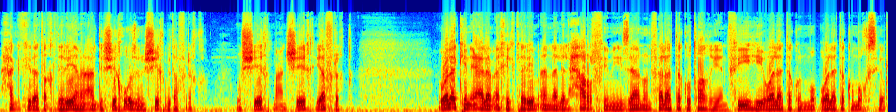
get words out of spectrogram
حاجة كده تقديرية من عند الشيخ وأذن الشيخ بتفرق والشيخ مع الشيخ يفرق. ولكن اعلم أخي الكريم أن للحرف ميزان فلا تك طاغيا فيه ولا تكن ولا تكن مخسر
